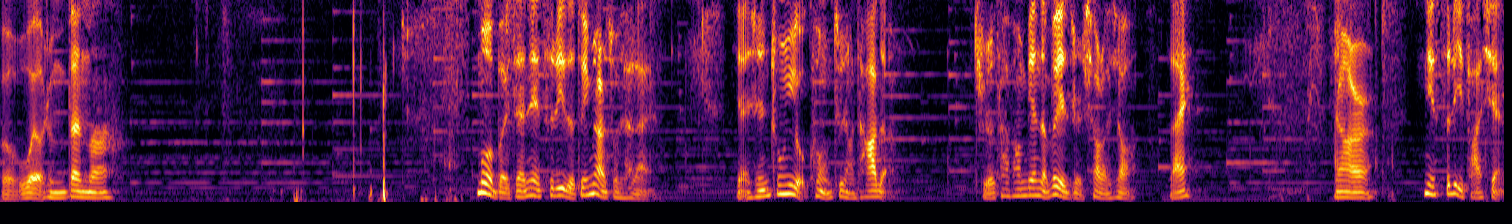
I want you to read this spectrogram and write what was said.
我我有这么笨吗？莫北在聂斯利的对面坐下来。眼神终于有空对上他的，指着他旁边的位置笑了笑，来。然而，聂斯利发现，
